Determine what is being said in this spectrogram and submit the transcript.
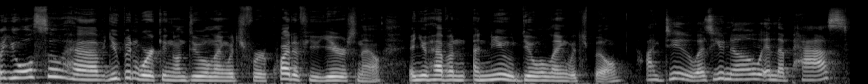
But you also have, you've been working on dual language for quite a few years now, and you have a, a new dual language bill. I do. As you know, in the past,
